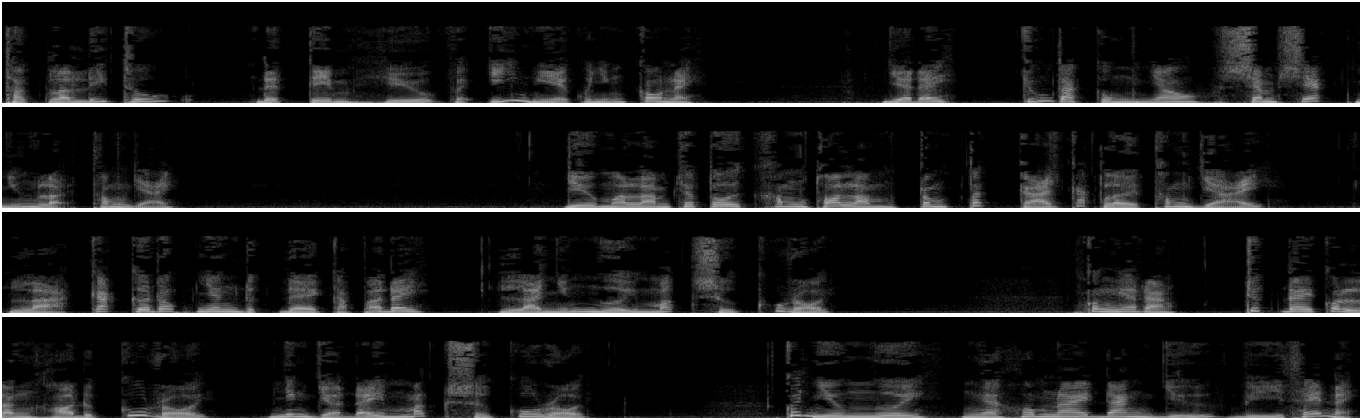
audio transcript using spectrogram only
Thật là lý thú để tìm hiểu về ý nghĩa của những câu này. Giờ đây, chúng ta cùng nhau xem xét những lời thông giải. Điều mà làm cho tôi không thỏa lòng trong tất cả các lời thông giải là các cơ đốc nhân được đề cập ở đây là những người mất sự cứu rỗi. Có nghĩa rằng, trước đây có lần họ được cứu rỗi, nhưng giờ đây mất sự cứu rỗi. Có nhiều người ngày hôm nay đang giữ vị thế này.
